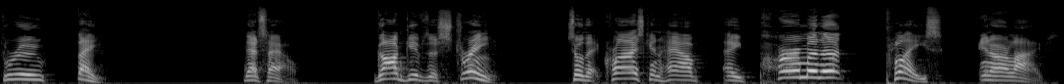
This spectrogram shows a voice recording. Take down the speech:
through faith. That's how. God gives us strength so that Christ can have a permanent place in our lives.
